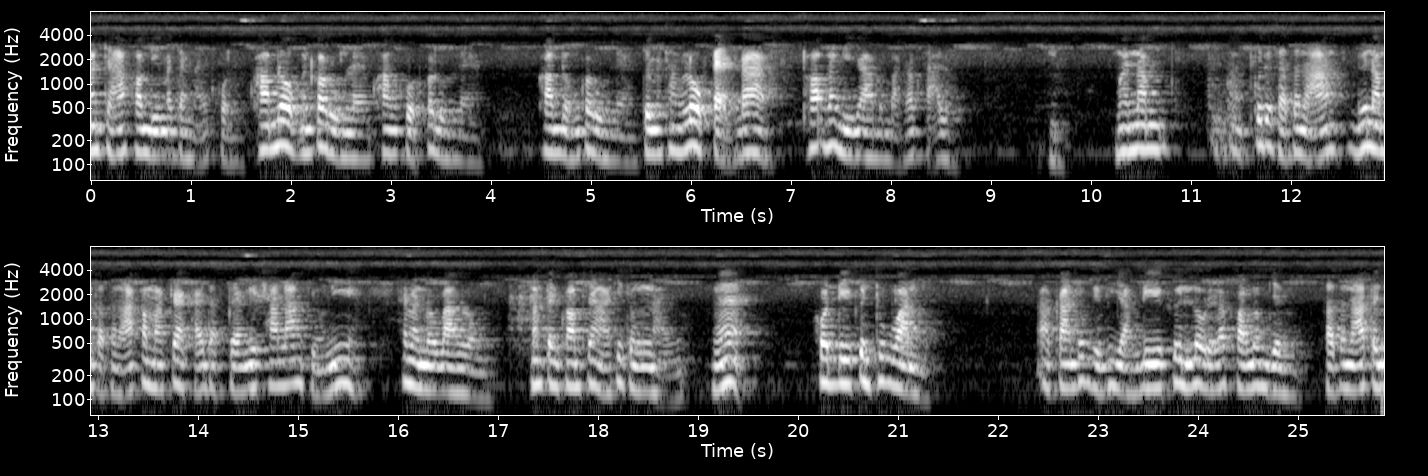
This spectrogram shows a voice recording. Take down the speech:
มันจะหาความดีมาจากไหนคน ความโลภมันก็รุนแรง ความโกรธก็รุนแรง ความหลงก็รุนแรงจนกระทั่งโลกแตกได้ เพราะไม่มียาบำบัดรักษาเลยเมื่อนำพุทธศาสนาหรือนำศาสนาเข้ามาแก้ไขดัดแปลงหรือชาล้างสิ่งนี้ ให้มันมาบางลง มันเป็นความเสียหายที่ตรงไหนนะคนดีขึ้นทุกวัน อาการทุกสิ่งทุกอย่างดีขึ้นโลกได้รับความร่มเย็น ศาสนาเป็น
